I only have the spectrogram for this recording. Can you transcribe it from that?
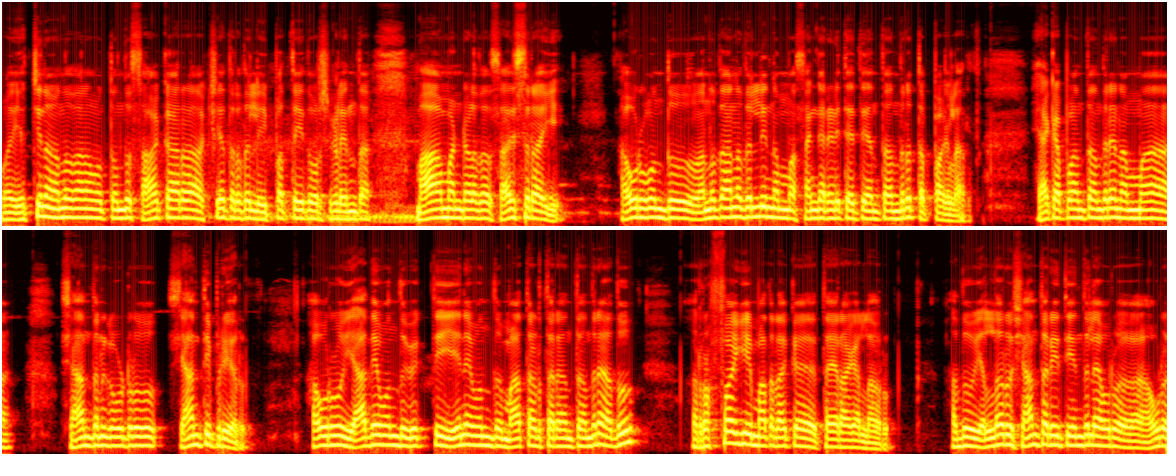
ಹೆಚ್ಚಿನ ಅನುದಾನವನ್ನು ತಂದು ಸಹಕಾರ ಕ್ಷೇತ್ರದಲ್ಲಿ ಇಪ್ಪತ್ತೈದು ವರ್ಷಗಳಿಂದ ಮಹಾಮಂಡಳದ ಸದಸ್ಯರಾಗಿ ಅವರು ಒಂದು ಅನುದಾನದಲ್ಲಿ ನಮ್ಮ ಸಂಘ ನಡೀತೈತೆ ಅಂತಂದ್ರೆ ತಪ್ಪಾಗಲಾರ್ದು. ಯಾಕಪ್ಪ ಅಂತಂದರೆ ನಮ್ಮ ಶಾಂತನಗೌಡರು ಶಾಂತಿ ಪ್ರಿಯರು ಅವರು ಯಾವುದೇ ಒಂದು ವ್ಯಕ್ತಿ ಏನೇ ಒಂದು ಮಾತಾಡ್ತಾರೆ ಅಂತಂದರೆ ಅದು ರಫ್ ಆಗಿ ಮಾತಾಡೋಕ್ಕೆ ತಯಾರಾಗಲ್ಲ ಅವರು. ಅದು ಎಲ್ಲರೂ ಶಾಂತ ರೀತಿಯಿಂದಲೇ ಅವರು ಅವರು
